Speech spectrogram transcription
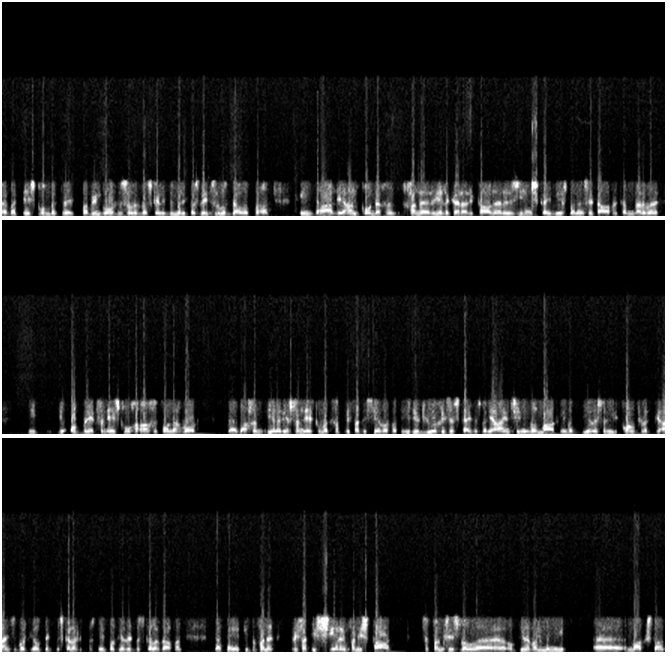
uh, wat Eskom betref. Wien Gordon sal dit waarskynlik doen, maar die president sal ook daaroor praat. En daardie aankondiging gaan 'n redelike radikale regime skei wees binne Suid-Afrika. Met ander woorde, die die opbreek van Eskom gaan aangekondig word dat daar gaan dele wees van Eskom wat geprivatiseer word wat ideologiese skeid is wat die ANC nie wil maak nie, wat deel is van hierdie konflik. Die ANC word heeltyd beskuldig, die president word heeltyd beskuldig daarvan dat hy 'n tipe van 'n privatisering van die staat se funksies wil uh, op 'n of ander manier uh, maak staan.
